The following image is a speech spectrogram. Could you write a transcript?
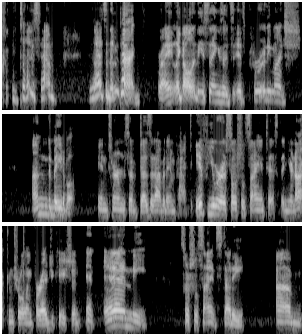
it does have it has an impact, right? Like all of these things, it's it's pretty much undebatable in terms of does it have an impact. If you are a social scientist and you're not controlling for education in any social science study, um,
